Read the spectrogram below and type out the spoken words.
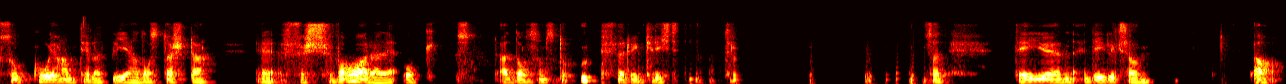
Så går ju han till att bli en av de största eh, försvarare och st- de som står upp för den kristna tron. Så att det är ju en, det är liksom, ja,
